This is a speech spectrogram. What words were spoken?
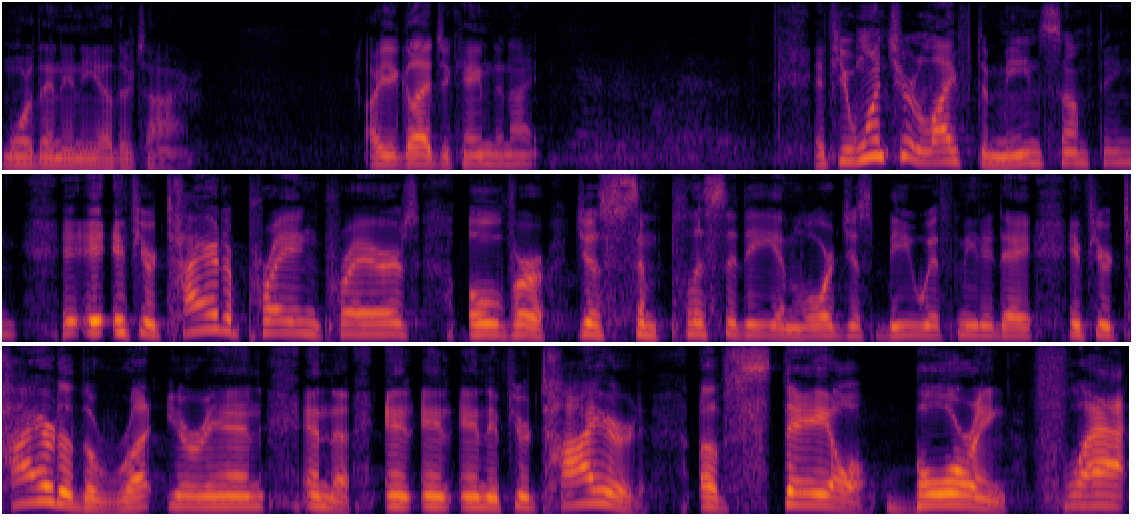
more than any other time. Are you glad you came tonight? If you want your life to mean something, if you're tired of praying prayers over just simplicity and Lord, just be with me today, if you're tired of the rut you're in, and, the, and, and, and if you're tired of stale, boring, flat,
